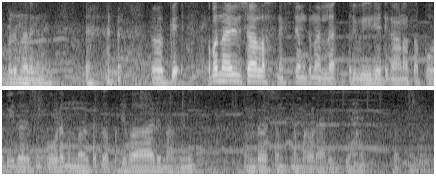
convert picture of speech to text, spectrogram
ഇവിടെ നിന്ന് ഇറങ്ങണത് ഓക്കെ അപ്പോൾ എന്തായാലും ഇൻഷാല്ല നെക്സ്റ്റ് നമുക്ക് നല്ല ഒരു വീഡിയോ ആയിട്ട് കാണാം. സപ്പോർട്ട് ചെയ്തവർക്കും കൂടെ നിന്നവർക്കൊക്കെ ഒരുപാട് നന്ദി. സന്തോഷം നമ്മളോട് അറിയിക്കുകയാണ്. ഓക്കെ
